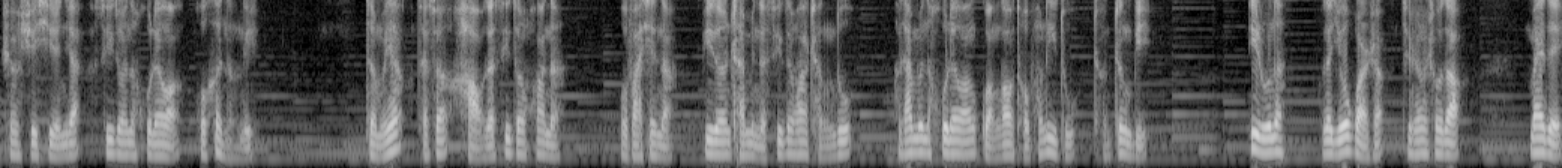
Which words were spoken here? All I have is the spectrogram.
是要学习人家 C 端的互联网获客能力。怎么样才算好的 C 端化呢？我发现呢 B 端产品的 C 端化程度和他们的互联网广告投放力度成正比。例如呢，我在油管上经常收到 Mady、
